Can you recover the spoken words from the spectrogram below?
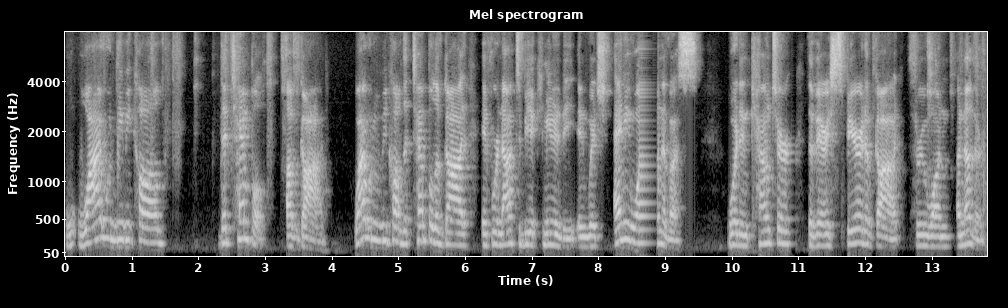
Why would we be called the temple of God? Why would we be called the temple of God if we're not to be a community in which any one of us would encounter the very Spirit of God through one another?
